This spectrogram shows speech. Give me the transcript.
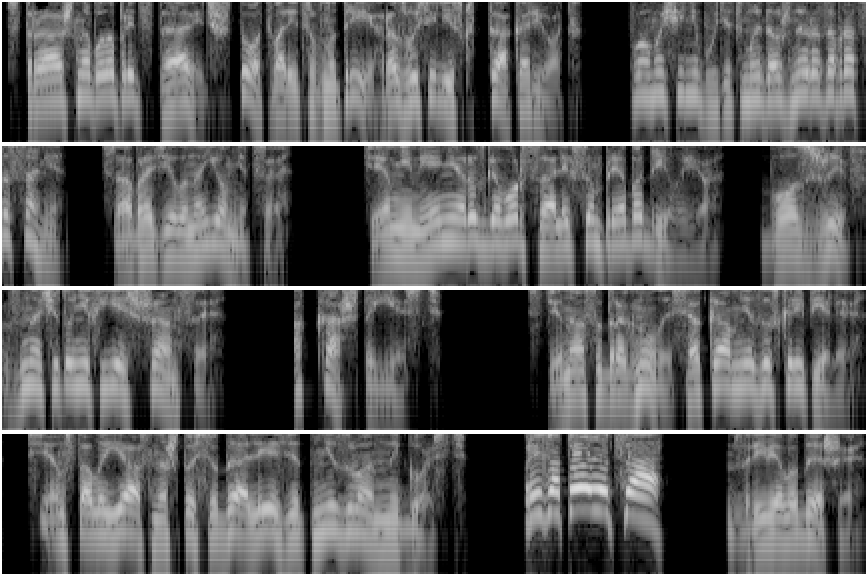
Страшно было представить, что творится внутри, раз Василиск так орёт. «Помощи не будет, мы должны разобраться сами», — сообразила наемница. Тем не менее, разговор с Алексом приободрил ее. Босс жив, значит, у них есть шансы. Пока что есть. Стена содрогнулась, а камни заскрипели. Всем стало ясно, что сюда лезет незваный гость. «Приготовиться!» — взревела Дэши.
